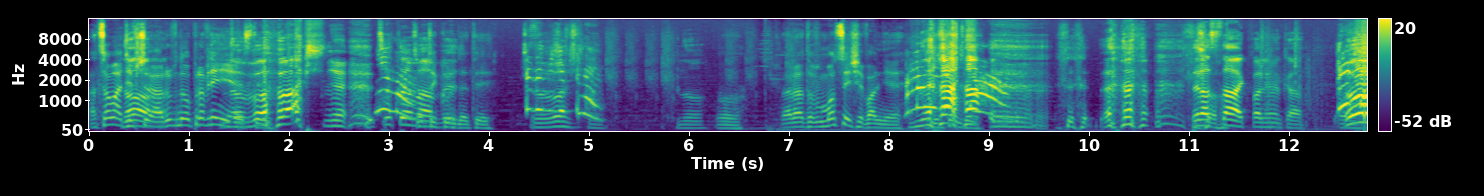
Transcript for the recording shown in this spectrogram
A co ma No. dziewczyna? Równouprawnienie No jest, wa- ty. właśnie, co to Co ma ty, być? kurde, ty? No właśnie. No. O. To mocniej się walnie. Teraz tak, Palionka. O!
